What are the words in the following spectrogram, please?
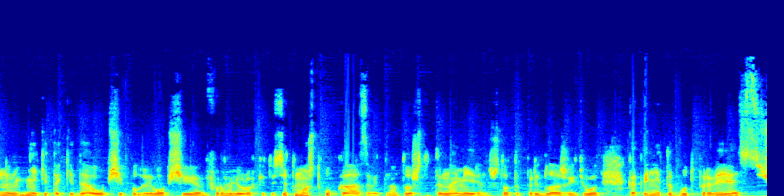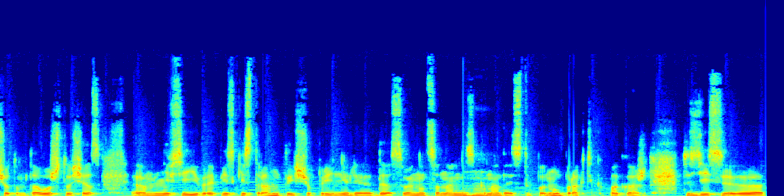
ну, некие такие, да, общие, общие формулировки. То есть это может указывать на то, что ты намерен что-то предложить. Вот. Как они это будут проверять с учетом того, что сейчас э, не все европейские страны-то еще приняли да, свое национальное mm-hmm. законодательство. Ну, практика покажет. То здесь э,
